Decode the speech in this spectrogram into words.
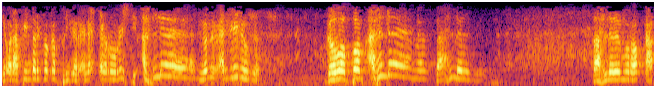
Ya ora pinter kok keblinger enek teroris di ahlan, ngono kan kliru. Gawa bom ahlan, bahlul. Bahlul murakkab.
